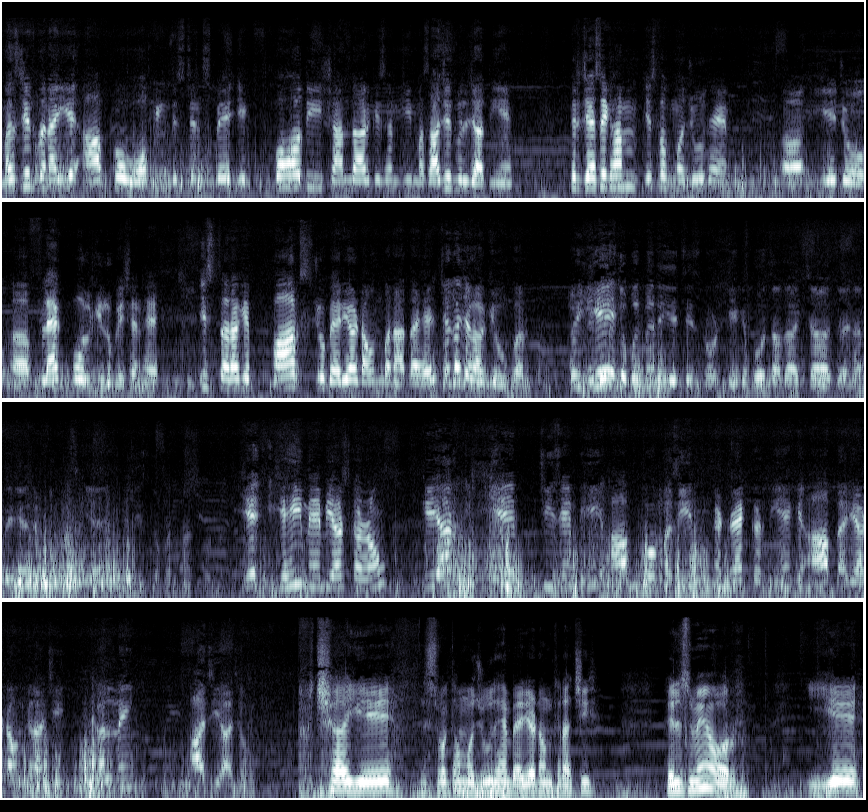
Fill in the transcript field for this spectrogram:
मस्जिद बनाइए आपको वॉकिंग डिस्टेंस पे एक बहुत ही शानदार किस्म की मसाजिद मिल जाती हैं। फिर जैसे कि हम इस वक्त मौजूद हैं ये जो फ्लैग पोल की लोकेशन है इस तरह के पार्क्स जो बैरिया टाउन बनाता है जगह जगह के ऊपर। तो ये इसके ऊपर मैंने ये चीज़ नोट की कि बहुत ज़्यादा अच्छा जो है ना बैरिया ने फोकस किया है ये यही मैं भी अर्ज़ कर रहा हूँ कि यार ये चीज़ें भी आपको मजीद अट्रैक्ट करती हैं कि आप बैरिया टाउन कराची कल नहीं आज ही आ जाओ। अच्छा ये इस वक्त हम मौजूद हैं बैरिया टाउन कराची हिल्स में और ये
